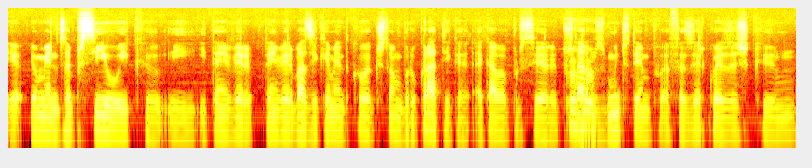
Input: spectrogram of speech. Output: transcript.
eu, eu, menos aprecio e que e, e, tem, a ver, tem a ver basicamente com a questão burocrática. Acaba por ser por estarmos uhum. muito tempo a fazer coisas que,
